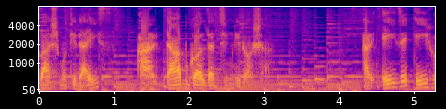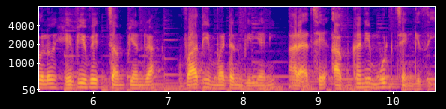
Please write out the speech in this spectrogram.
বাসমতি রাইস আর ডাব গলদা চিংড়ি রসা। আর এই যে, এই হলো হেভি ওয়েট চ্যাম্পিয়নরা ওয়াদি মটন বিরিয়ানি আর আছে আফগানি মুর্গ চেঙ্গিজি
